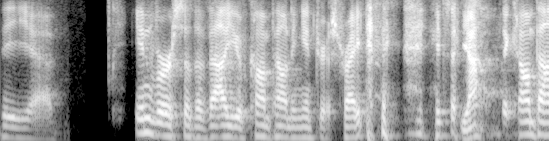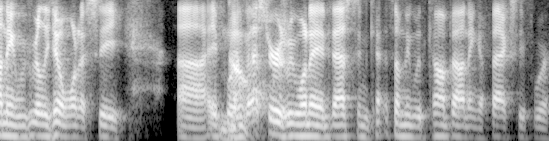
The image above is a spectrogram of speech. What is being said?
the uh, inverse of the value of compounding interest, right? it's a, yeah. it's a compounding we really don't want to see. Uh, if we're no. investors, we want to invest in something with compounding effects. If we're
